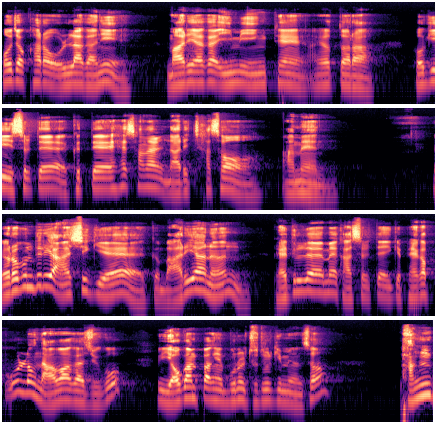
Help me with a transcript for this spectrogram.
호적하러 올라가니 마리아가 이미 잉태하였더라. 거기 있을 때 그때 해산할 날이 차서 아멘. 여러분들이 아시기에 그 마리아는 베들레헴에 갔을 때 이게 배가 뿔룩 나와가지고 여관방에 문을 두들기면서 방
